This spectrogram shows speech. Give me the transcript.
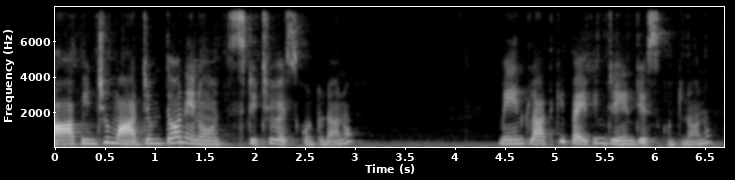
హాఫ్ ఇంచు మార్జంతో నేను స్టిచ్ వేసుకుంటున్నాను. మెయిన్ క్లాత్కి పైపింగ్ జాయిన్ చేసుకుంటున్నాను.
